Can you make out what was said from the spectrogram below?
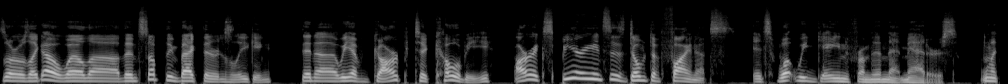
Zoro's like, oh, well, uh, then something back there is leaking. Then uh, we have Garp to Koby. Our experiences don't define us. It's what we gain from them that matters. I'm like,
